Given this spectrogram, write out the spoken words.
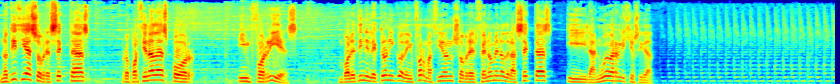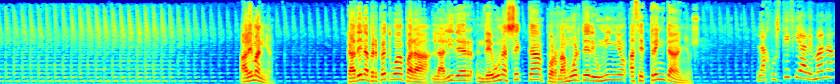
Noticias sobre sectas proporcionadas por Inforries, boletín electrónico de información sobre el fenómeno de las sectas y la nueva religiosidad. Alemania. Cadena perpetua para la líder de una secta por la muerte de un niño hace 30 años. La justicia alemana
